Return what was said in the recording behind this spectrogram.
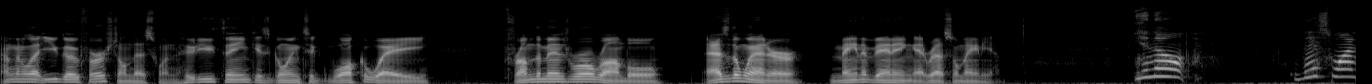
I'm going to let you go first on this one. Who do you think is going to walk away from the men's Royal Rumble as the winner, main eventing at WrestleMania? You know, this one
